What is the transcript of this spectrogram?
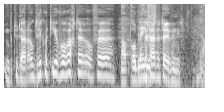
moet u daar ook drie kwartier voor wachten? Of, nou, het probleem ik begrijp het even niet. Ja.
